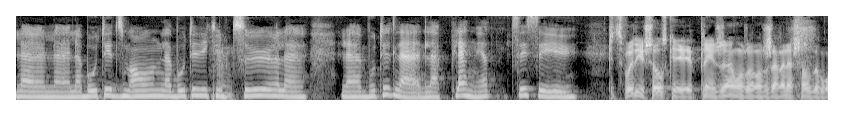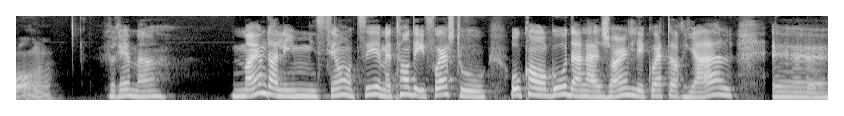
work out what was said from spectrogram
la, beauté du monde, la beauté des hmm. cultures, la, beauté de la, planète, tu sais, c'est... Puis tu vois des choses que plein de gens n'ont jamais la chance de voir, là. Vraiment. Même dans les missions, tu sais, mettons des fois, je suis au, au, Congo, dans la jungle équatoriale, euh,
